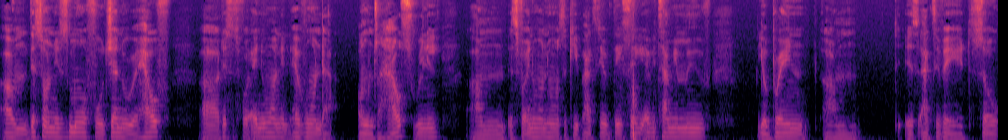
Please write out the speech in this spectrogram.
Um, this one is more for general health. Uh, this is for anyone and everyone that owns a house, really. Um, it's for anyone who wants to keep active. They say every time you move, your brain um, is activated. So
